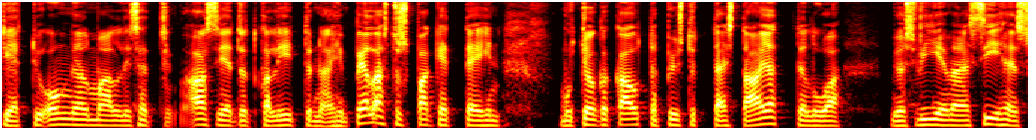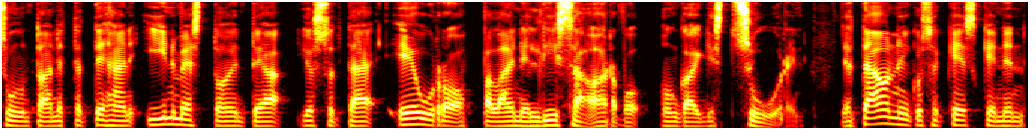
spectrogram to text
tietty ongelmalliset asiat, jotka liittyvät näihin pelastuspaketteihin, mutta jonka kautta pystyttäisiin sitä ajattelua myös viemään siihen suuntaan, että tehdään investointeja, jossa tämä eurooppalainen lisäarvo on kaikista suurin. Ja tämä on niin se keskeinen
